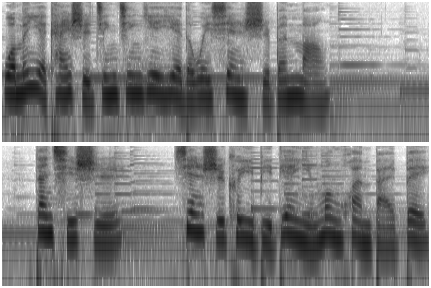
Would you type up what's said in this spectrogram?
我们也开始兢兢业业的为现实奔忙。但其实，现实可以比电影梦幻百倍。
